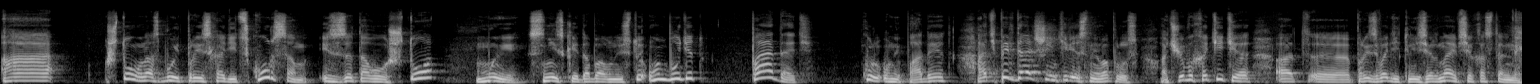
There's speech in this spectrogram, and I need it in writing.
А что у нас будет происходить с курсом из-за того, что мы с низкой добавленной стоимостью, он будет падать. Он и падает. А теперь дальше интересный вопрос. А что вы хотите от э, производителей зерна и всех остальных?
